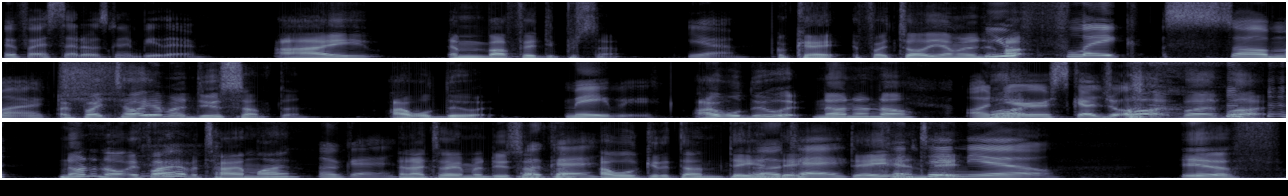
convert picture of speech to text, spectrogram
if I said I was going to be there. I am about 50%. Yeah. Okay? If I tell you I'm going to do You I- flake so much. if I tell you I'm going to do something, I will do it. Maybe I will do it. No, no, no. on But- your schedule. But but but no, no, no. If I have a timeline okay. and I tell you I'm going to do something, Okay. I will get it done day and Okay. day. Day and day. Continue. if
